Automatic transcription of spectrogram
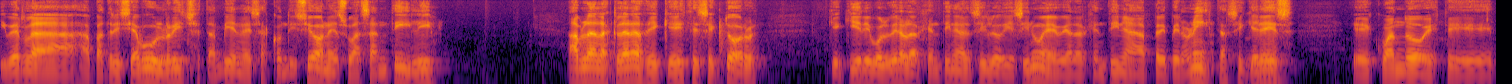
y verla a Patricia Bullrich también en esas condiciones, o a Santilli, habla a las claras de que este sector que quiere volver a la Argentina del siglo XIX, a la Argentina preperonista, si querés, eh, cuando este,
